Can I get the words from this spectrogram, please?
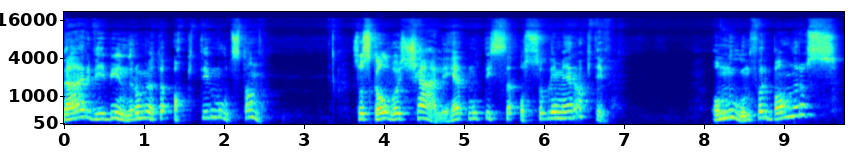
der vi begynner å møte aktiv motstand, så skal vår kjærlighet mot disse også bli mer aktiv. Om noen forbanner oss,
